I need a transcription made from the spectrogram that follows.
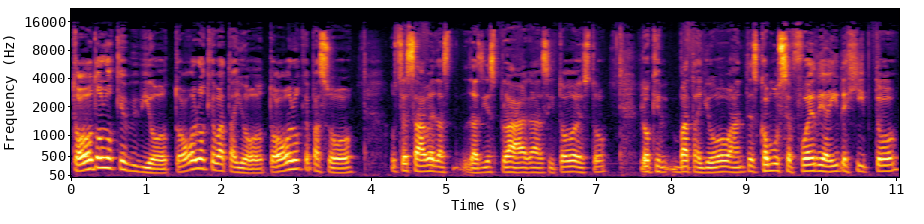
todo lo que vivió, todo lo que batalló, todo lo que pasó, usted sabe las, las diez plagas y todo esto, lo que batalló antes, cómo se fue de ahí de Egipto,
